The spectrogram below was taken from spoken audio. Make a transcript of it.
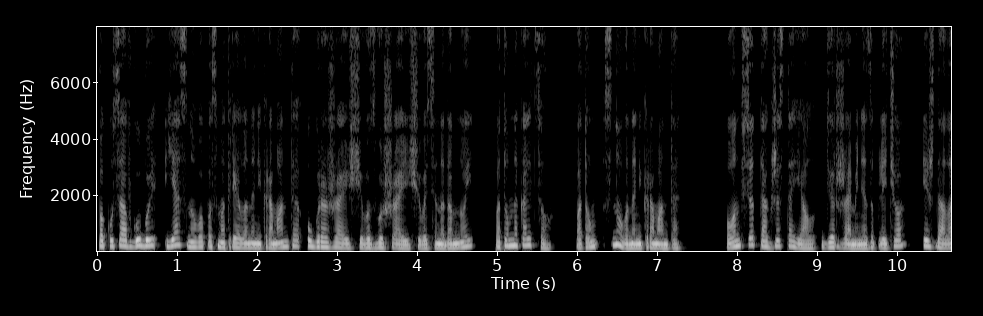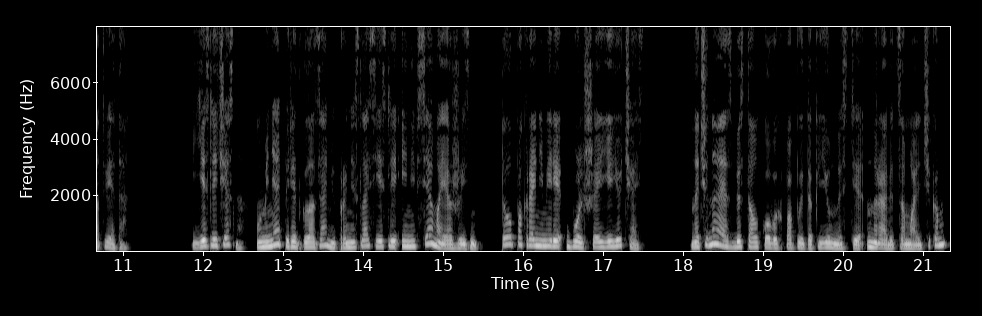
Покусав губы, я снова посмотрела на некроманта, угрожающе возвышающегося надо мной, потом на кольцо, потом снова на некроманта, он все так же стоял, держа меня за плечо, и ждал ответа. Если честно, у меня перед глазами пронеслась, если и не вся моя жизнь, то, по крайней мере, большая ее часть. Начиная с бестолковых попыток юности нравиться мальчикам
